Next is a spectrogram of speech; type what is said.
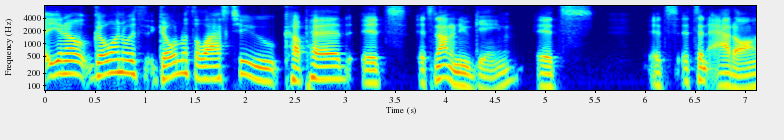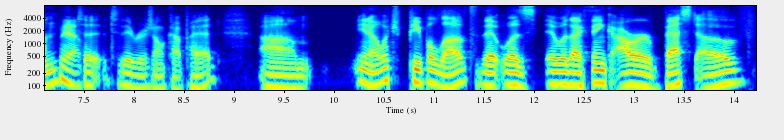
you know going with going with the last two cuphead it's it's not a new game it's it's it's an add-on Yeah. to to the original cuphead um you know which people loved that was it was i think our best of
